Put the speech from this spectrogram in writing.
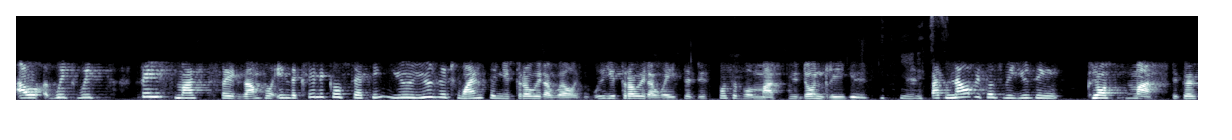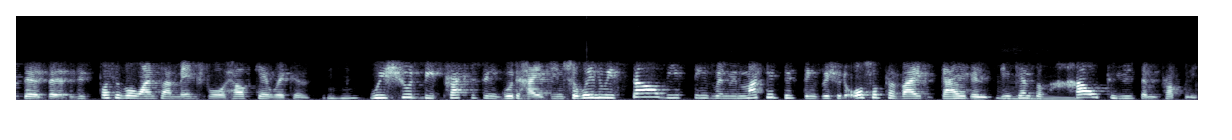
I'll, with with face masks, for example, in the clinical setting, you use it once and you throw it away. You throw it away. It's a disposable mask. You don't reuse. Yes. But now because we're using cloth masks, because the, the, disposable ones are meant for healthcare workers, mm-hmm. we should be practicing good hygiene. So when we sell these things, when we market these things, we should also provide guidance in mm. terms of how to use them properly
